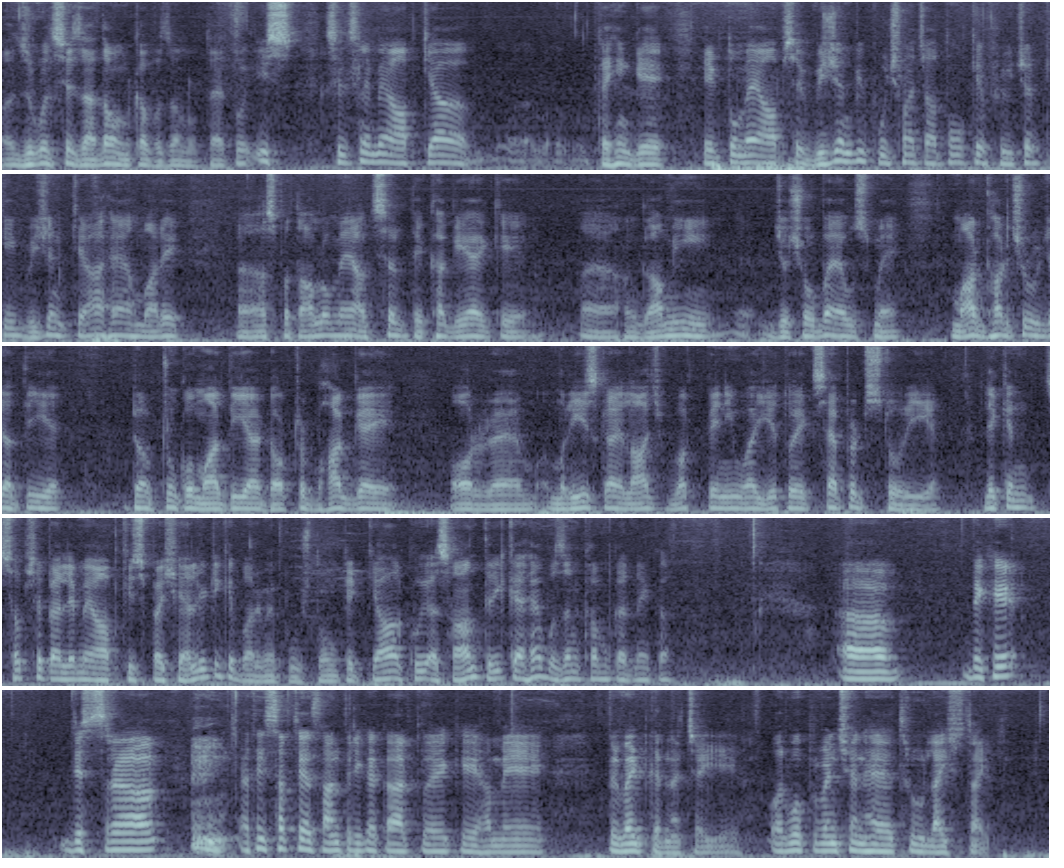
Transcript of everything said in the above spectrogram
ضرورت سے زیادہ ان کا وزن ہوتا ہے۔ تو اس سلسلے میں آپ کیا کہیں گے؟ ایک تو میں آپ سے ویژن بھی پوچھنا چاہتا ہوں کہ فیوچر کی ویژن کیا ہے؟ ہمارے اسپتالوں میں اکثر دیکھا گیا ہے کہ ہنگامی جو شعبہ ہے اس میں مار دھاڑ شروع ہو جاتی ہے۔ ڈاکٹروں کو مار دیا، ڈاکٹر بھاگ گئے اور مریض کا علاج وقت پہ نہیں ہوا یہ تو ایک سیپریٹ سٹوری ہے۔ لیکن سب سے پہلے میں آپ کی اسپیشلٹی کے بارے میں پوچھتا ہوں کہ کیا کوئی آسان طریقہ ہے وزن کم کرنے کا؟ دیکھیں جس طرح آئی تھنک سب سے آسان طریقہ کار تو ہے کہ ہمیں پریونٹ کرنا چاہیے اور وہ پریونشن ہے تھرو لائف اسٹائل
